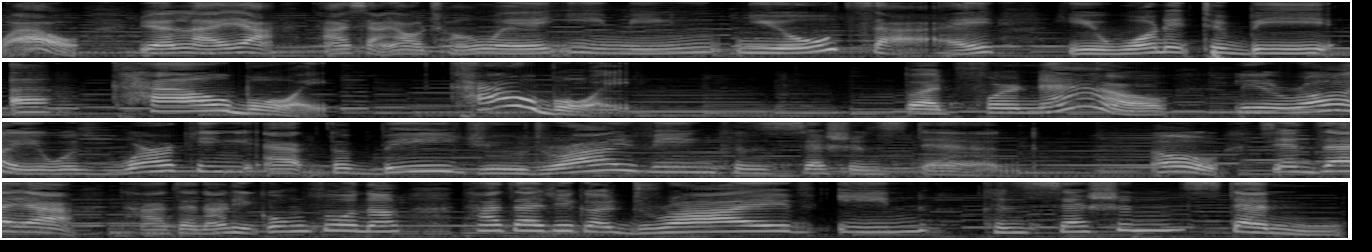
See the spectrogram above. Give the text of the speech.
哇哦，原来呀，他想要成为一名牛仔。He wanted to be a cowboy. Cowboy. But for now, Leroy was working at the Bijou Drive-In concession stand. Oh, 哦，现在呀，他在哪里工作呢？他在这个 drive-in concession stand，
